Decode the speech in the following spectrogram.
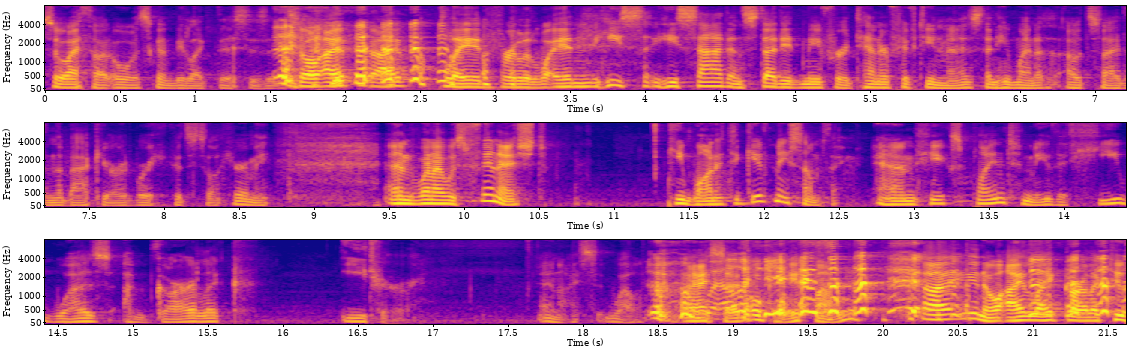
So I thought, oh, it's going to be like this, is it? So I, I played for a little while, and he he sat and studied me for ten or fifteen minutes. Then he went outside in the backyard where he could still hear me. And when I was finished, he wanted to give me something, and he explained to me that he was a garlic eater. And I said, "Well," I said, "Okay, fine. Uh, you know, I like garlic too."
